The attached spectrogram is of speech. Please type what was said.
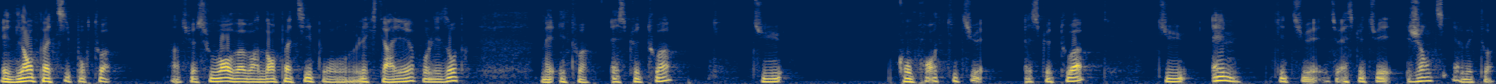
et de l'empathie pour toi? Parce que souvent on va avoir de l'empathie pour l'extérieur, pour les autres. Mais et toi? Est-ce que toi, tu comprends qui tu es? Est-ce que toi, tu aimes qui tu es? Est-ce que tu es gentil avec toi?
